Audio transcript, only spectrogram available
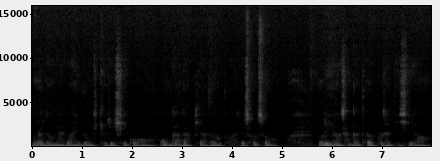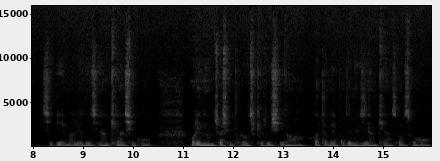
오늘도 말과 행동 지켜주시고 온갖 악 피하도록 도와주소서. 우리여 상같도록 보살피시어 시비에 말려들지 않게 하시고 우리는 조심토록 지켜주시어 헛됨에 빠져들지 않게 하소서.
